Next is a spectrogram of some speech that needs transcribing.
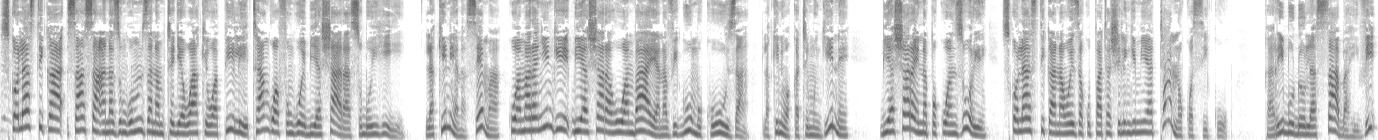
Scholastica sasa anazungumza na mteja wake wa pili tangu afungue biashara asubuhi hii, lakini anasema kuwa mara nyingi biashara huwa mbaya na vigumu kuuza, lakini wakati mwingine biashara inapokuwa nzuri, Scholastica anaweza kupata shilingi mia tano kwa siku, karibu dola saba hivi,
